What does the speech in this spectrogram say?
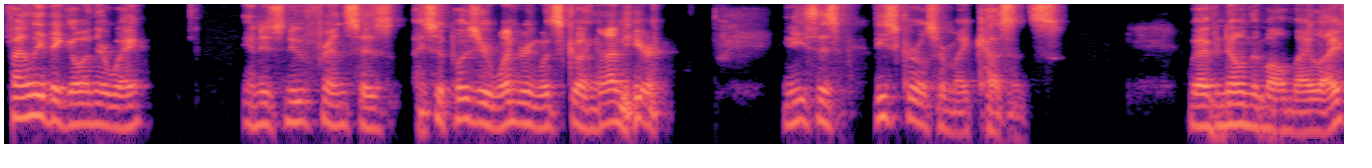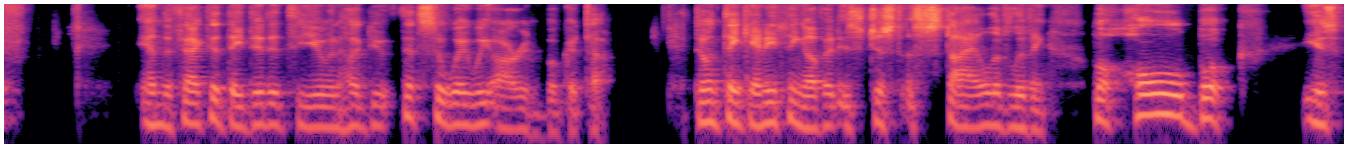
Finally, they go on their way, and his new friend says, I suppose you're wondering what's going on here. And he says, These girls are my cousins. Well, I've known them all my life. And the fact that they did it to you and hugged you, that's the way we are in Bogota. Don't think anything of it. It's just a style of living. The whole book is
